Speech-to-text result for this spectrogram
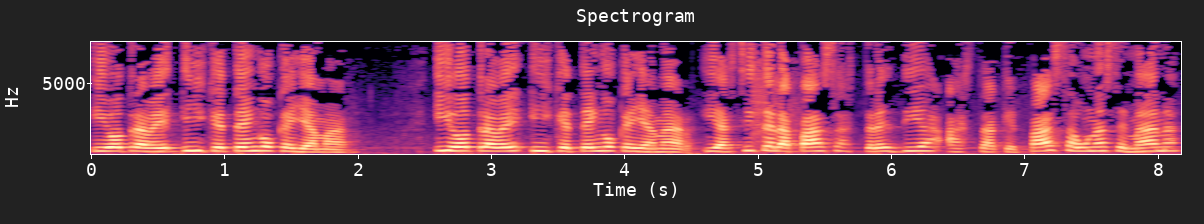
Y otra vez, y que tengo que llamar. Y otra vez, y que tengo que llamar. Y así te la pasas tres días hasta que pasa una semana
